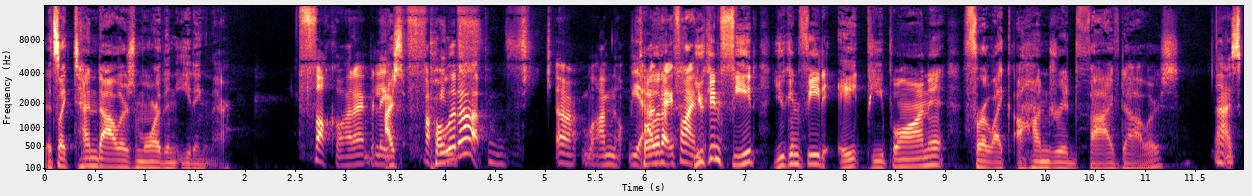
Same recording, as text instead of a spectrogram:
It's like ten dollars more than eating there. Fuck off! I don't believe. I fucking pull it up. Uh, well, I'm not. Yeah. Pull it okay. up. Fine. You can feed. You can feed eight people on it for like a hundred five dollars. That's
